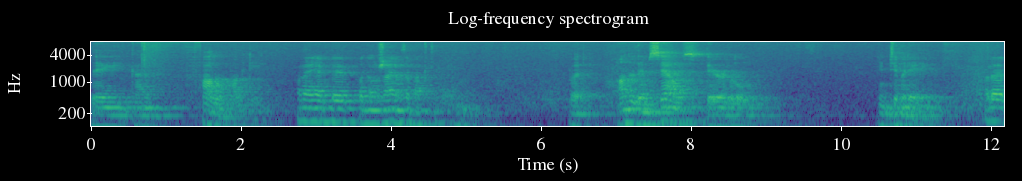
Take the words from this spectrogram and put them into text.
They kind of follow bhakti. One jakby podążają za bhakti. But unto themselves, they're a little intimidating. Ale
